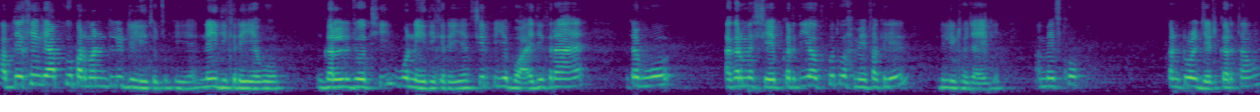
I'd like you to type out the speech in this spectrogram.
अब देखेंगे आपको परमानेंटली डिलीट हो चुकी है, नहीं दिख रही है वो। गर्ल जो थी वो नहीं दिख रही है, सिर्फ़ ये बॉय दिख रहा है। मतलब वो अगर मैं सेव कर दिया उसको तो हमेशा के लिए डिलीट हो जाएगी। अब मैं इसको कंट्रोल जेड करता हूँ।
